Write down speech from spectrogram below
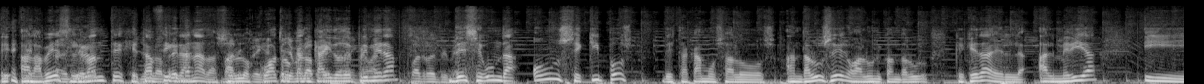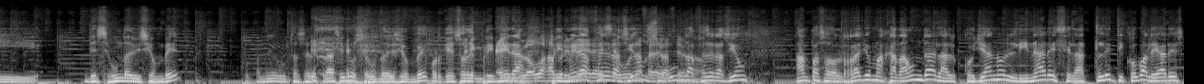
eh, a la vez, Levante, Getafe y. Granada. Son Vale, los venga, cuatro que han caído de venga, primera. vale. Cuatro de primera. segunda, 11 equipos. Destacamos a los andaluces, o al único andaluz que queda, el Almería. Y de segunda división B, porque a mí me gusta ser clásico, segunda división B, porque eso de primera, primera, federación, segunda segunda federación. Han pasado el Rayo Majadahonda, el Alcoyano, el Linares, el Atlético Baleares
